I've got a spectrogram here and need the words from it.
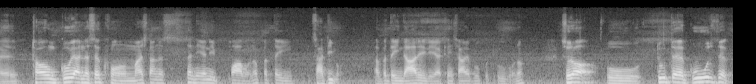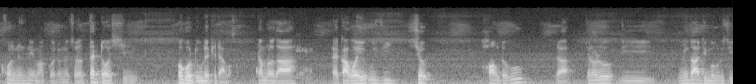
အဲ1929မတ်လ22ရက်နေ့ဖွာပေါ့နော်ပသိမ်ဇာတိပေါ့အပသိမ်သားတွေတွေကထင်ရှားတဲ့ပုဂ္ဂိုလ်တူပေါ့နော် ဆိုတော့ဟိုသူတဲ့69နှစ်မှာကွယ်လွန်တယ်ဆိုတော့တက်တော်ရှိပုဂ္ဂိုလ်တူလည်းဖြစ်တာပေါ့တမလို့သားအဲကာကွယ်ရေးဦးစီးချုပ်ဟောင်းတူဒါကျွန်တော်တို့ဒီမြို့သားဒီမိုကရေစီ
